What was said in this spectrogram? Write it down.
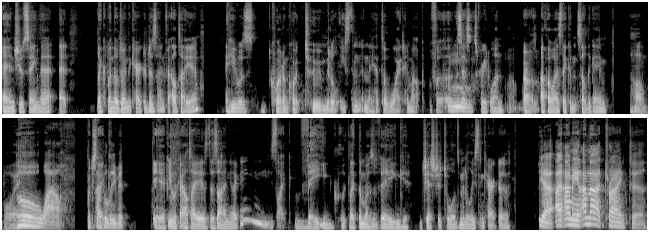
and she was saying that at like when they were doing the character design for Altair, he was quote unquote too Middle Eastern, and they had to white him up for Ooh. Assassin's Creed One, Oh, or otherwise they couldn't sell the game. Oh boy. Oh wow, Which I believe it. yeah, if you look at Altair's design, you're like, eh, he's like vague, like the most vague gesture towards Middle Eastern character. Yeah, I, I mean, I'm not trying to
